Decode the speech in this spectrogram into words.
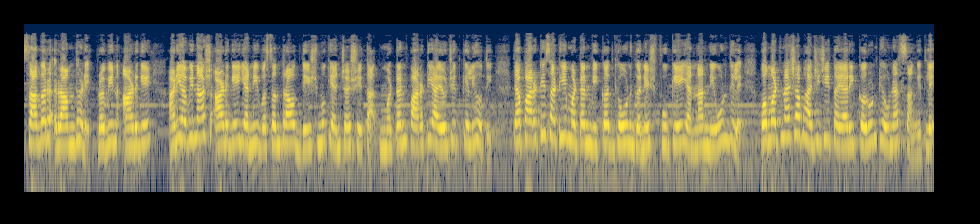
सागर रामधडे प्रवीण आडगे आणि अविनाश आडगे यांनी वसंतराव देशमुख यांच्या शेतात मटन पार्टी आयोजित केली होती. त्या पार्टीसाठी मटन विकत घेऊन गणेश फुके यांना नेऊन दिले व मटणाच्या भाजीची तयारी करून ठेवण्यास सांगितले.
